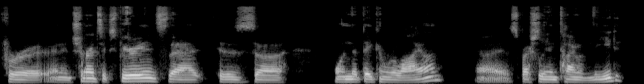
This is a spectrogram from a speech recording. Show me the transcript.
for an insurance experience that is uh, one that they can rely on, uh, especially in time of need.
